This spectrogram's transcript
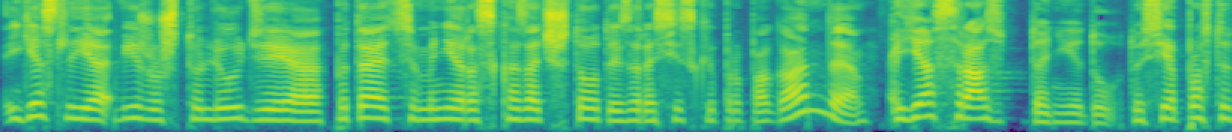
Если я вижу, что люди пытаются мне рассказать что-то из российской пропаганды, я сразу туда не иду. То есть я просто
